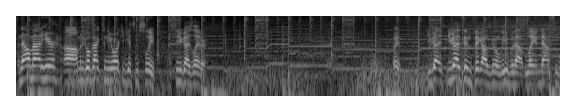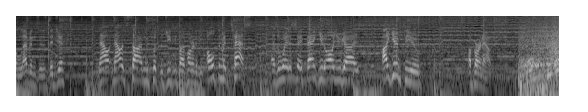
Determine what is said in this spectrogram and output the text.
And now I'm out of here. Uh, I'm gonna go back to New York and get some sleep. I'll see you guys later. Wait, you guys, you guys didn't think I was gonna leave without laying down some 11s, did you? Now, now it's time we put the GT500 to the ultimate test as a way to say thank you to all you guys. I give to you a burnout. Oh,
